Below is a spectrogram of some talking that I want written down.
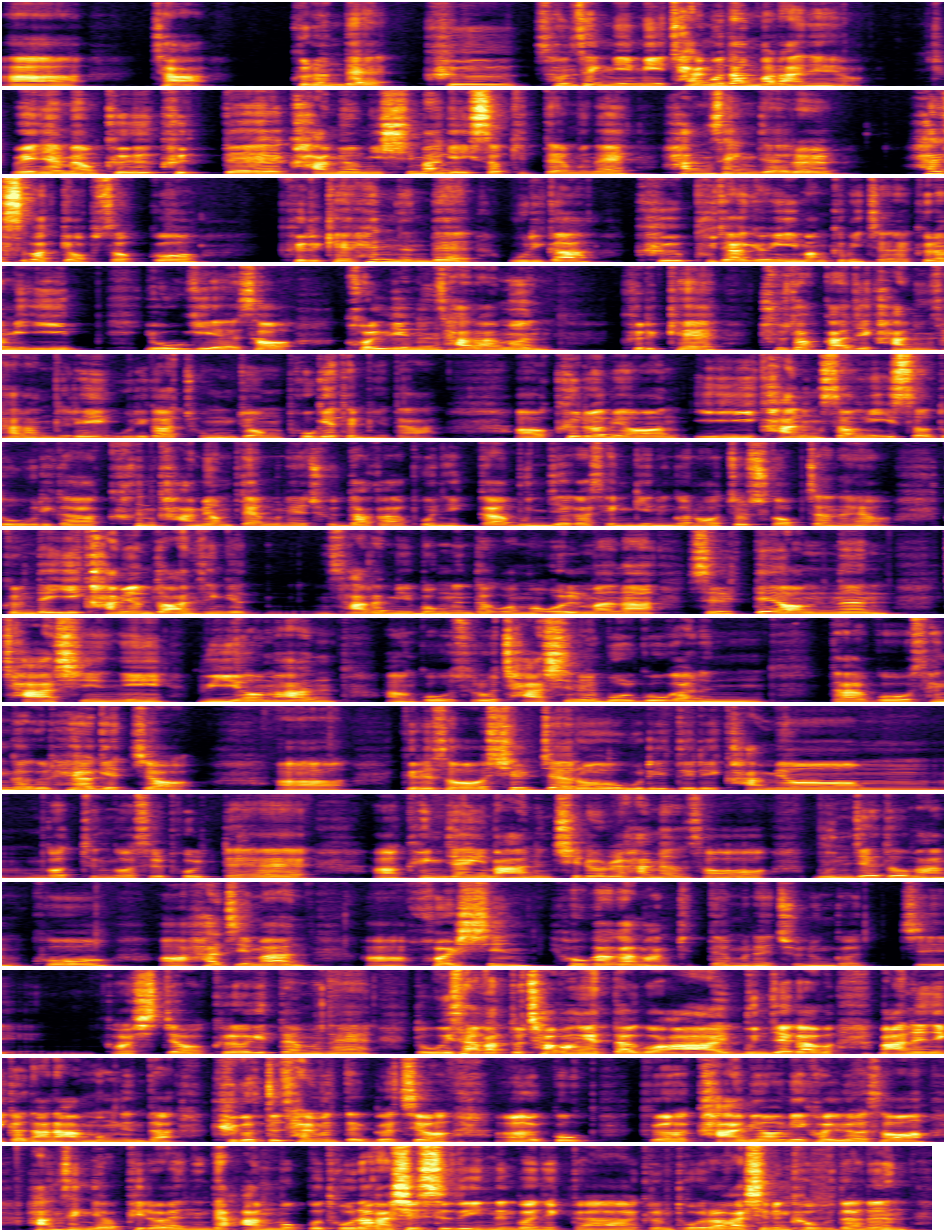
아, 자, 그런데 그 선생님이 잘못한 건 아니에요. 왜냐하면 그 그때 감염이 심하게 있었기 때문에 항생제를 할 수밖에 없었고 그렇게 했는데 우리가 그 부작용이 이만큼 있잖아요. 그럼 이 여기에서 걸리는 사람은 그렇게 투석까지 가는 사람들이 우리가 종종 보게 됩니다. 어, 그러면 이 가능성이 있어도 우리가 큰 감염 때문에 주다가 보니까 문제가 생기는 건 어쩔 수가 없잖아요. 그런데 이 감염도 안 생긴 사람이 먹는다고 하면 얼마나 쓸데없는 자신이 위험한 곳으로 자신을 몰고 가는다고 생각을 해야겠죠. 아, 그래서 실제로 우리들이 감염 같은 것을 볼 때 아, 굉장히 많은 치료를 하면서 문제도 많고 어, 하지만 어, 훨씬 효과가 많기 때문에 주는 것지, 것이죠. 그러기 때문에 또 의사가 또 처방했다고 아 문제가 많으니까 나는 안 먹는다. 그것도 잘못된 거죠. 어, 꼭그 감염이 걸려서 항생제가 필요했는데 안 먹고 돌아가실 수도 있는 거니까 그럼 돌아가시는 것보다는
